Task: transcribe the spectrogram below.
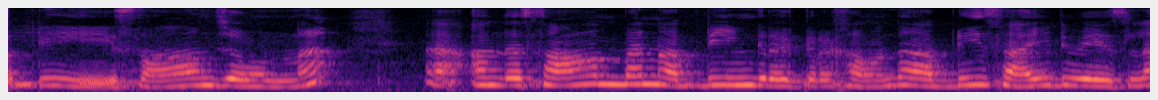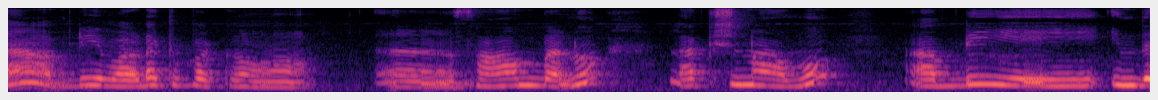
அப்படி சாஞ்சோன்னா அந்த சாம்பன் அப்படிங்கிற கிரகம் வந்து அப்படி சைடு வேஸில் அப்படி வடக்கு பக்கம் சாம்பனும் லக்ஷ்ணாவும் அப்படி இந்த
